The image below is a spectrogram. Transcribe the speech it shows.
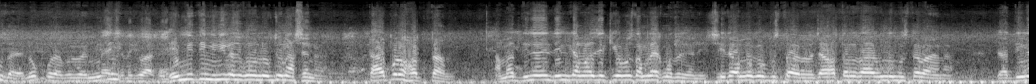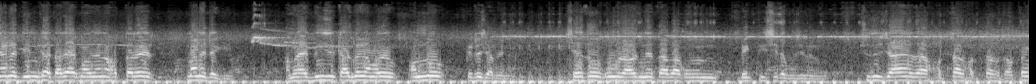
কোথায়? লোক কোথায়? বলব এমনিতে একসাথে কেউ আসে না। এমনিতে মিনি বাসে কোনো লোকজন আসে না। তারপরে হরতাল। আমরা দিনে দিনকে আমরা যে কী অবস্থা আমরা একমাত্র জানি। সেটা অন্য কেউ বুঝতে পারবে না। যারা হরতাল করে তারা কিন্তু বুঝতে পারে না। দিন আনে দিন খায় তারা একমাত্র জানে হরতালের মানেটা কি। আমরা একদিন যদি কাজ করি আমাদের অন্য পেটে যাবে না। সে তো কোনো রাজনেতা বা কোনো ব্যক্তি সেটা বুঝে নেবে শুধু যায় তারা হরতাল হরতাল হরতাল।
